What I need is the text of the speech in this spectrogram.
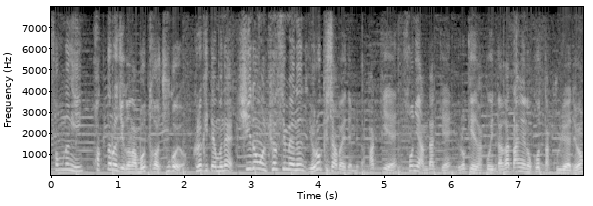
성능이 확 떨어지거나 모터가 죽어요. 그렇기 때문에 시동을 켰으면은 이렇게 잡아야 됩니다. 바퀴에 손이 안 닿게 이렇게 잡고 있다가 땅에 놓고 딱 굴려야 돼요.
